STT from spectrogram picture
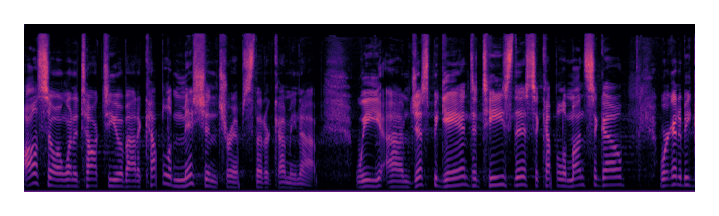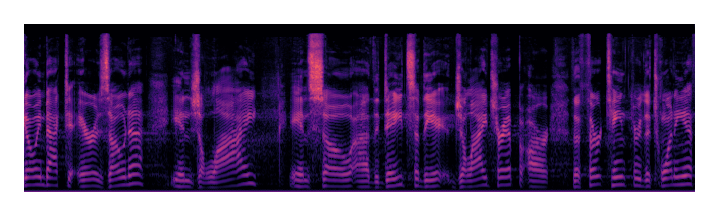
Also, I want to talk to you about a couple of mission trips that are coming up. We um, just began to tease this a couple of months ago. We're going to be going back to Arizona in July. And so uh, the dates of the July trip are the 13th through the 20th.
